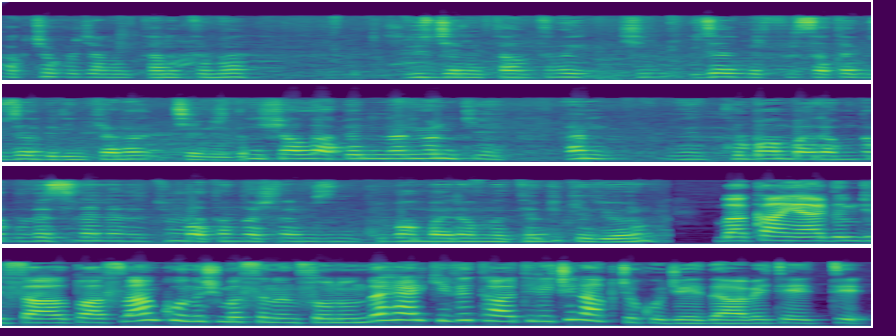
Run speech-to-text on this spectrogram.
Akçakoca'nın tanıtımı, Düzce'nin tanıtımı için güzel bir fırsata, güzel bir imkana çevirdi. İnşallah ben inanıyorum ki hem e, Kurban Bayramı'nda bu vesileyle de tüm vatandaşlarımızın Kurban Bayramı'nı tebrik ediyorum. Bakan Yardımcısı Alparslan konuşmasının sonunda herkesi tatil için Akçakoca'ya davet etti.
